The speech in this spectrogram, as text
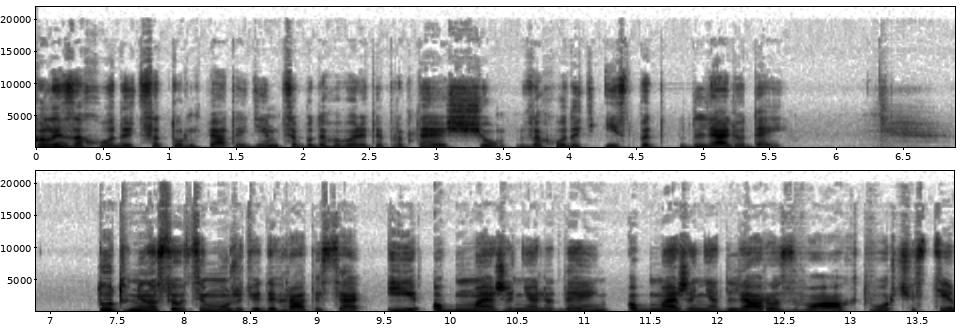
коли заходить Сатурн в п'ятий дім, це буде говорити про те, що заходить іспит для людей. Тут в мінусовці можуть відігратися і обмеження людей, обмеження для розваг, творчості,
